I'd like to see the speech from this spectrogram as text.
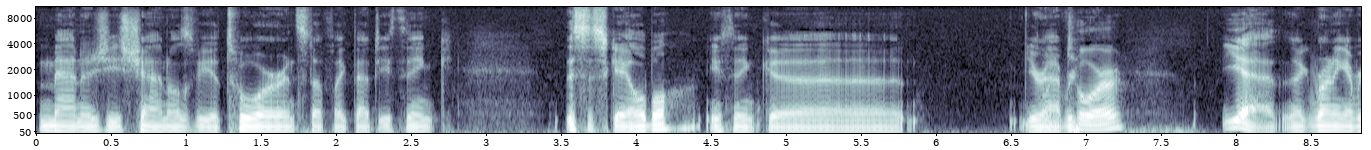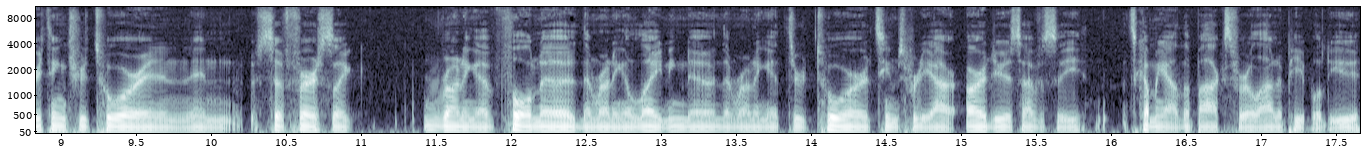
manage these channels via Tor and stuff like that, do you think this is scalable? You think uh, your average Tor. yeah, like running everything through Tor, and, and so first like running a full node, then running a Lightning node, and then running it through Tor. It seems pretty ar- arduous. Obviously, it's coming out of the box for a lot of people. Do you?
